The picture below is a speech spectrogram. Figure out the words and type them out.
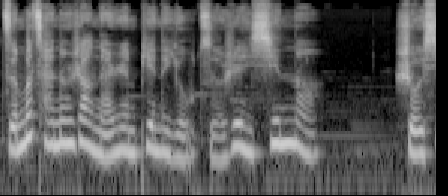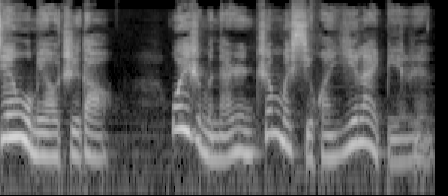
怎么才能让男人变得有责任心呢？首先，我们要知道为什么男人这么喜欢依赖别人。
